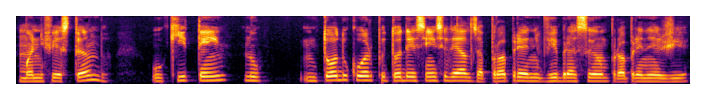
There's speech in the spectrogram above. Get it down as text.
manifestando o que tem no, em todo o corpo, toda a essência delas, a própria vibração, a própria energia.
